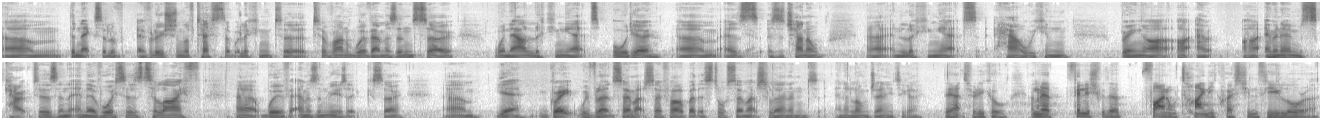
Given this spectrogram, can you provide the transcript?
um, the next sort of evolution of tests that we're looking to, to run with Amazon. So we're now looking at audio um, as, yeah. as a channel uh, and looking at how we can bring our, our, our M&M's characters and, and, their voices to life uh, with Amazon Music. So um, yeah, great. We've learned so much so far, but there's still so much to learn and, and a long journey to go. Yeah, that's really cool. I'm going to finish with a final tiny question for you, Laura.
